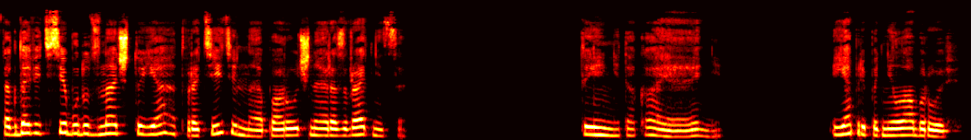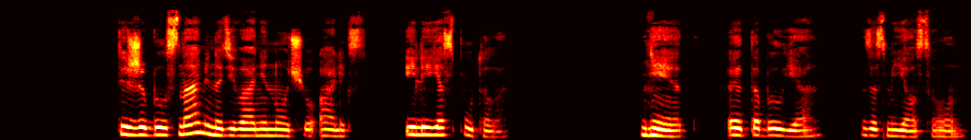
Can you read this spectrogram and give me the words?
Тогда ведь все будут знать, что я отвратительная, порочная развратница. Ты не такая, Энни. я приподняла бровь. Ты же был с нами на диване ночью, Алекс, или я спутала? Нет, это был я, засмеялся он.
